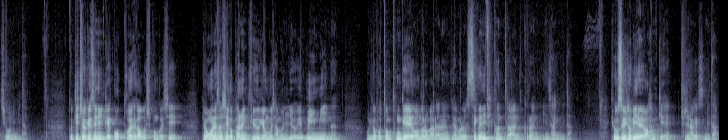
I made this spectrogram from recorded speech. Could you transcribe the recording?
지원입니다. 또 기초 교수님께 꼭 더해가고 싶은 것이 병원에서 지급하는 교육 연구 자문료의 의미 있는 우리가 보통 통계의 언어로 말하는 그야말로 significant한 그런 인상입니다. 교수협의회와 함께 추진하겠습니다.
